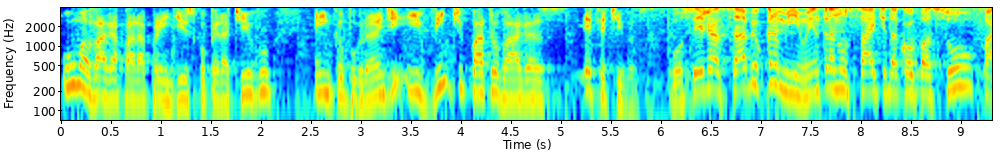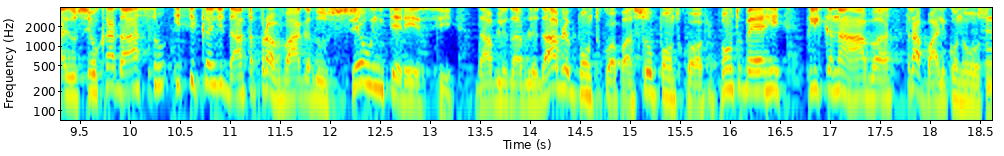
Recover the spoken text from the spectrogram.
uma vaga para aprendiz cooperativo em Campo Grande e 24 vagas efetivas. Você já sabe o caminho, entra no site da Copa Sul, faz o seu cadastro e se candidata para a vaga do seu interesse. www.copasul.coop.br, clica na aba Trabalhe conosco.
